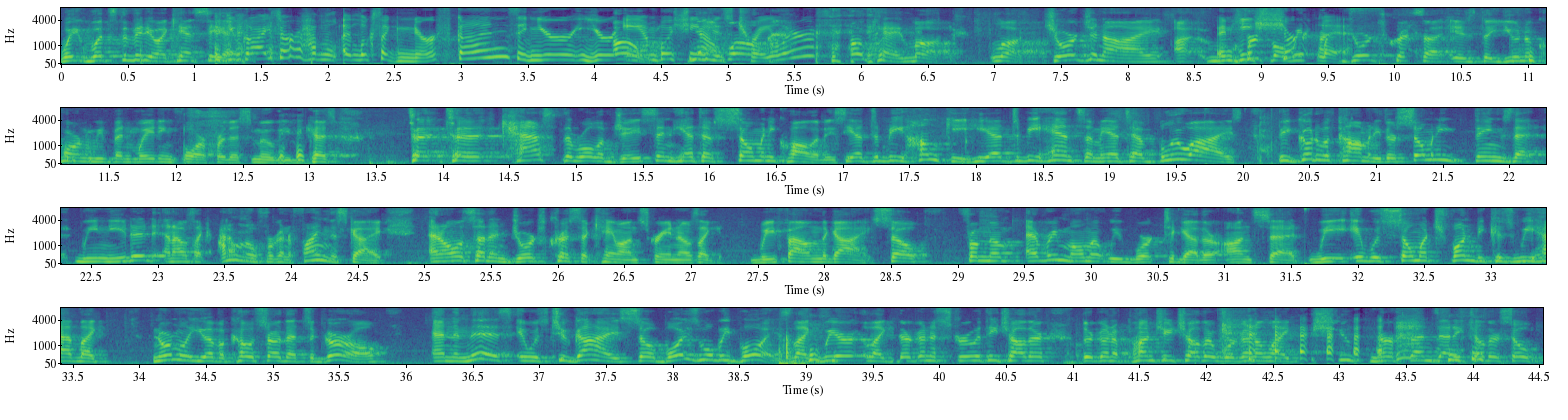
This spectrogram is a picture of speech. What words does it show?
Wait, what's the video? I can't see it. You guys are have it looks like Nerf guns, and you're you're Oh, ambushing yeah, his well, trailer. okay, look, look, George and I. Uh, And he's first of all, shirtless. George Krissa is the unicorn we've been waiting for for this movie because. To, to cast the role of Jason, he had to have so many qualities. He had to be hunky. He had to be handsome. He had to have blue eyes. Be good with comedy. There's so many things that we needed, and I was like, I don't know if we're gonna find this guy. And all of a sudden, George Krissa came on screen, and I was like, we found the guy. So from the every moment we worked together on set, we it was so much fun because we had like normally you have a co-star that's a girl and in this it was two guys so boys will be boys. Like we're like they're gonna screw with each other. They're gonna punch each other. We're gonna like shoot nerf guns at each other. So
